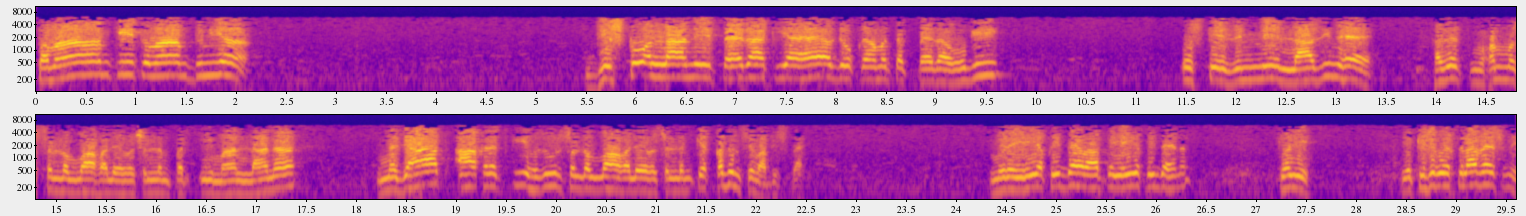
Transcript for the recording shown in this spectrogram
تمام کی تمام دنیا جس کو اللہ نے پیدا کیا ہے اور جو قیامت تک پیدا ہوگی، اس کے ذمے لازم ہے حضرت محمد صلی اللہ علیہ وسلم پر ایمان لانا۔ نجات آخرت کی حضور صلی اللہ علیہ وسلم کے قدم سے وابستہ ہے۔ میرا یہی عقیدہ ہے اور آپ کا یہی عقیدہ ہے نا؟ کیوں جی؟ یہ کسی کو اختلاف ہے اس میں؟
